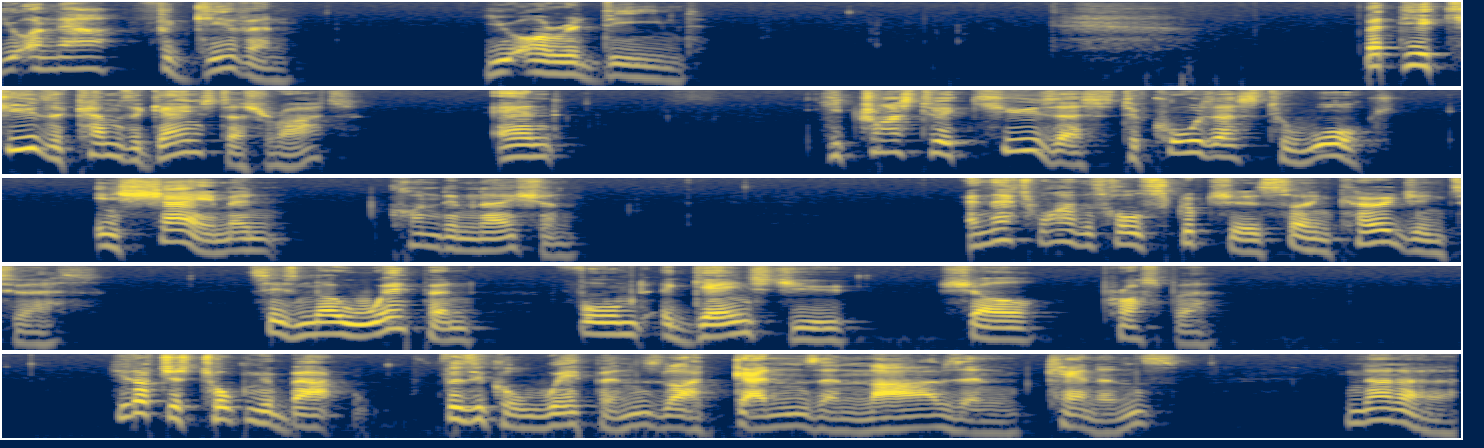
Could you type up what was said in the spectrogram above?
You are now forgiven. You are redeemed. But the accuser comes against us, right? And he tries to accuse us, to cause us to walk in shame and condemnation. And that's why this whole scripture is so encouraging to us. It says, No weapon formed against you shall prosper. He's not just talking about physical weapons like guns and knives and cannons. No, no, no.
